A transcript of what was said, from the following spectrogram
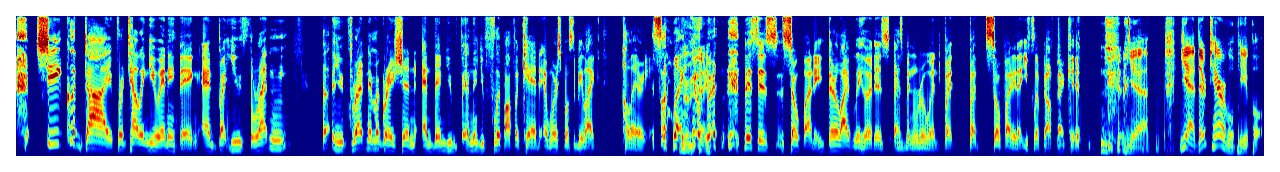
she could die for telling you anything and but you threaten uh, you threaten immigration and then you and then you flip off a kid and we're supposed to be like hilarious. Like Right. this is so funny. Their livelihood is has been ruined but but so funny that you flipped off that kid. Yeah, yeah, they're terrible people.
